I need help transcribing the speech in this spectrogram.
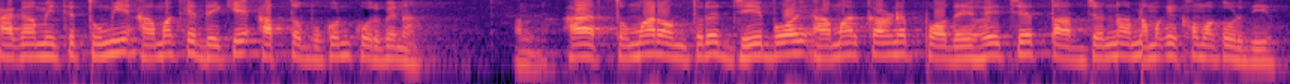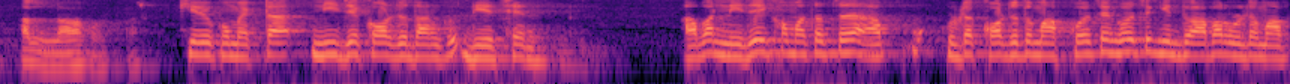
আগামীতে তুমি আমাকে দেখে আত্মপোষণ করবে না। আর তোমার অন্তরে যে বয় আমার কারণে পদে হয়েছে তার জন্য আমাকে ক্ষমা করে দিও। আল্লাহ কীরকম একটা নিজে কর্জ দান দিয়েছেন। আবার নিজেই ক্ষমা চাচ্ছে উল্টা কর্জ তো মাফ করেছেন করেছে কিন্তু আবার উল্টা মাফ।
